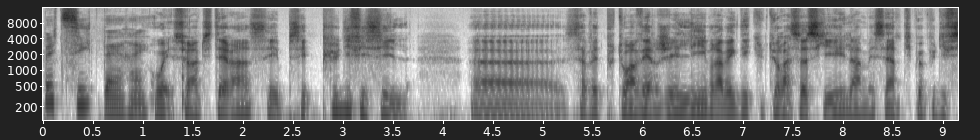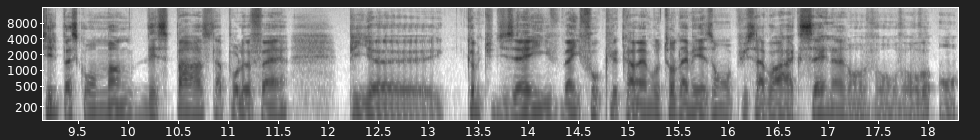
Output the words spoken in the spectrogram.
petit terrain? Oui, sur un petit terrain, c'est plus difficile. Euh, ça va être plutôt un verger libre avec des cultures associées, là, mais c'est un petit peu plus difficile parce qu'on manque d'espace là pour le faire. Puis, euh, comme tu disais, il, ben, il, faut que quand même autour de la maison on puisse avoir accès. Là. On,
